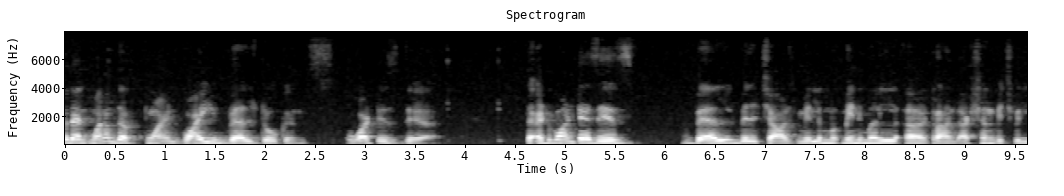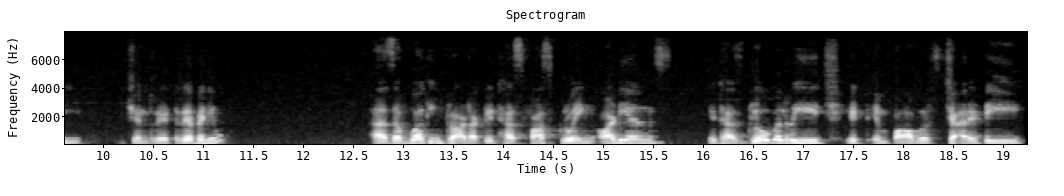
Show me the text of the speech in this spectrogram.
So then one of the point, why well tokens? What is there? The advantage is well will charge minim minimal uh, transaction which will generate revenue. As a working product, it has fast growing audience, it has global reach, it empowers charity,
